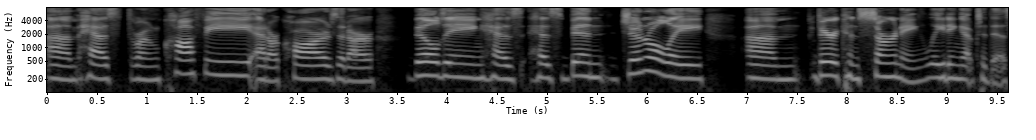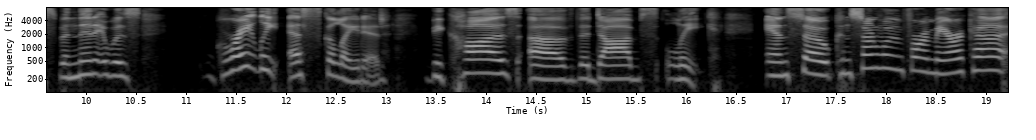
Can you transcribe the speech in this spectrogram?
Um, has thrown coffee at our cars, at our building has has been generally um, very concerning leading up to this. But then it was greatly escalated because of the Dobbs leak. And so, Concerned Women for America,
